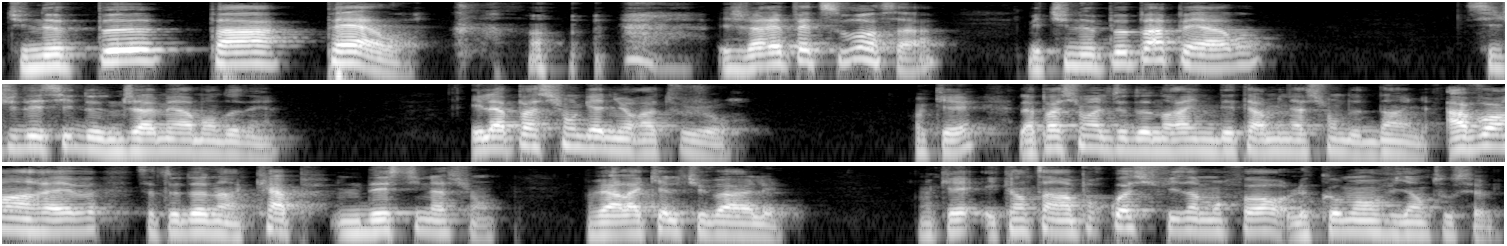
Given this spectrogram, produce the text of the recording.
tu ne peux pas perdre. je le répète souvent ça, mais tu ne peux pas perdre si tu décides de ne jamais abandonner. Et la passion gagnera toujours. Ok La passion, elle te donnera une détermination de dingue. Avoir un rêve, ça te donne un cap, une destination vers laquelle tu vas aller. Ok Et quand tu as un pourquoi suffisamment fort, le comment vient tout seul.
